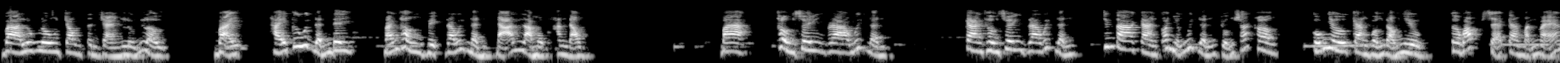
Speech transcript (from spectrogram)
và luôn luôn trong tình trạng lưỡng lự. Vậy, hãy cứ quyết định đi, bản thân việc ra quyết định đã là một hành động. 3. Thường xuyên ra quyết định. Càng thường xuyên ra quyết định, chúng ta càng có những quyết định chuẩn xác hơn, cũng như càng vận động nhiều, cơ bắp sẽ càng mạnh mẽ.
